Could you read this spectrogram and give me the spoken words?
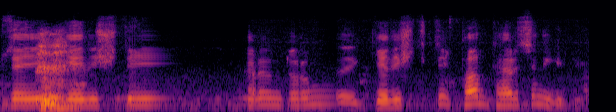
Düzeyi geliştiği durum e, geliştikçe tam tersini gidiyor.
